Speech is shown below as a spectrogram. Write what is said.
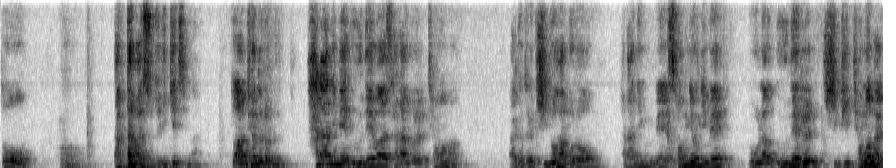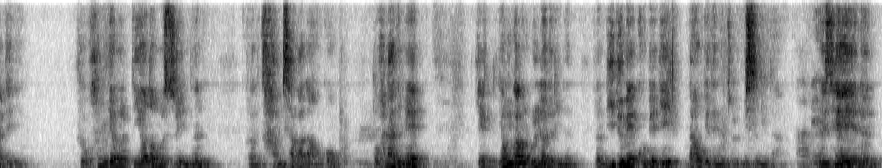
또 어, 낙담할 수도 있겠지만 또 한편으로는 하나님의 은혜와 사랑을 경험하고 말 그대로 기도함으로 하나님의 성령님의 놀라운 은혜를 깊이 경험할 때에 그 환경을 뛰어넘을 수 있는 그런 감사가 나오고 또 하나님의 영광을 올려드리는 그런 믿음의 고백이 나오게 되는 줄 믿습니다. 우리. 새해에는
